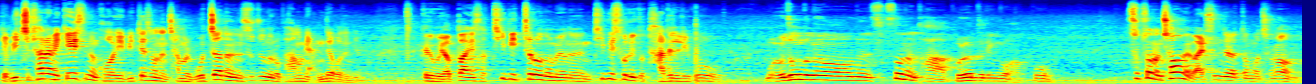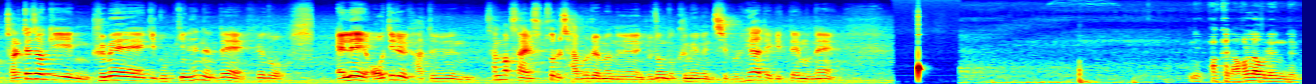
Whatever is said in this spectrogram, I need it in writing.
이렇게 윗집 사람이 깨 있으면 거의 밑에서는 잠을 못 자는 수준으로 방음이 안 되거든요. 그리고 옆방에서 TV 틀어놓으면은 TV 소리도 다 들리고 뭐 요 정도면은 숙소는 다 보여드린 것 같고. 숙소는 처음에 말씀드렸던 것처럼 절대적인 금액이 높긴 했는데 그래도 LA 어디를 가든 3박 4일 숙소를 잡으려면은 요 정도 금액은 지불해야 되기 때문에 아니 밖에 나가려고 그랬는데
